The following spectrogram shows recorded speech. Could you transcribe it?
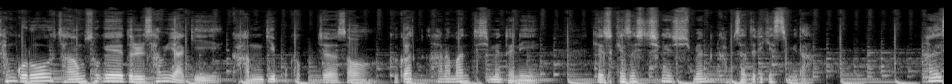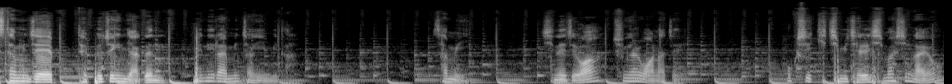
참고로 다음 소개해드릴 3위 약이 감기 복합제여서 그것 하나만 드시면 되니 계속해서 시청해주시면 감사드리겠습니다. 항히스타민제의 대표적인 약은 페니라민 정입니다. 3위 진해제와 충혈 완화제 혹시 기침이 제일 심하신가요?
